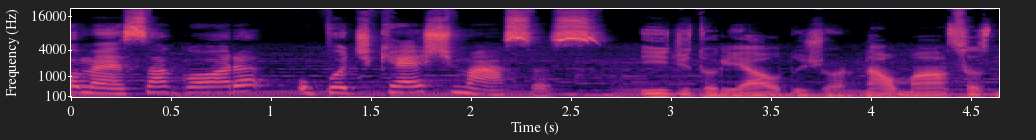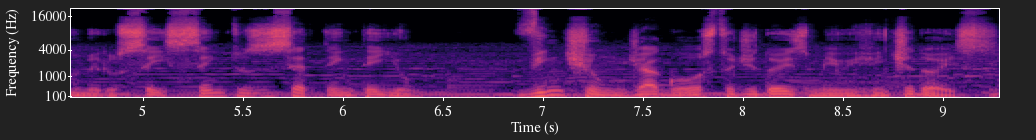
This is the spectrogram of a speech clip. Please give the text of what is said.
Começa agora o podcast Massas. Editorial do Jornal Massas número 671, 21 de agosto de 2022.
